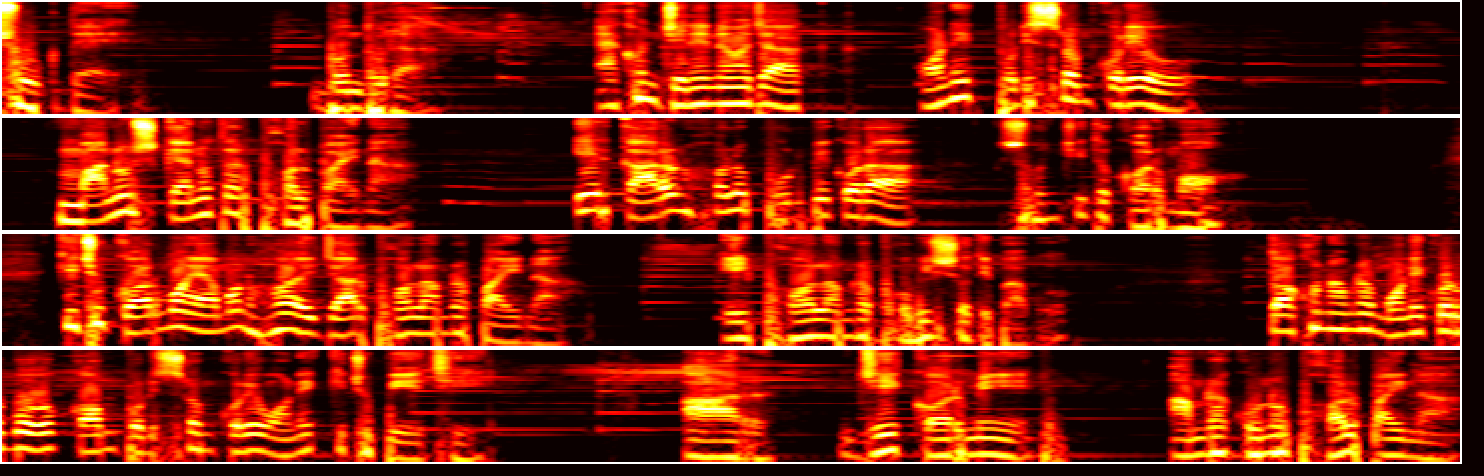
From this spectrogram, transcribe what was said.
সুখ দেয়। বন্ধুরা, এখন জেনে নেওয়া যাক, অনেক পরিশ্রম করেও মানুষ কেন তার ফল পায় না? এর কারণ হলো পূর্বে করা সঞ্চিত কর্ম। কিছু কর্ম এমন হয় যার ফল আমরা পাই না। এই ফল আমরা ভবিষ্যতে পাব। তখন আমরা মনে করব, কম পরিশ্রম করে অনেক কিছু পেয়েছি। আর যে কর্মের আমরা কোনো ফল পাই না,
